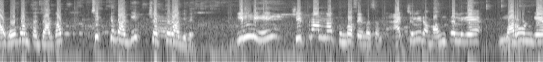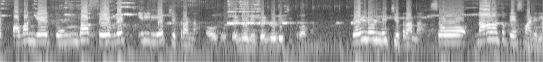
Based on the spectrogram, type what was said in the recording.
ನಾವು ಹೋಗುವಂತ ಜಾಗ ಚಿಕ್ಕದಾಗಿ ಚೊಕ್ಕವಾಗಿದೆ. ಇಲ್ಲಿ ಚಿತ್ರಾನ್ನ ತುಂಬಾ ಫೇಮಸ್ ಅಂತ. ಆಕ್ಚುಲಿ ನಮ್ಮ ಅಂಕಲ್ಗೆ ವರುಣ್ಗೆ ಪವನ್ಗೆ ತುಂಬಾ ಫೇವ್ರೆಟ್ ಇಲ್ಲಿಯ ಚಿತ್ರಾನ್ನ. ಹೌದು ಬೆಳ್ಳುಳ್ಳಿ ಬೆಳ್ಳುಳ್ಳಿ ಚಿತ್ರಾನ್ನ. ಬೆಳ್ಳುಳ್ಳಿ ಚಿತ್ರಾನ್ನ. ಸೊ ನಾನಂತೂ ಟೇಸ್ಟ್ ಮಾಡಿಲ್ಲ.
